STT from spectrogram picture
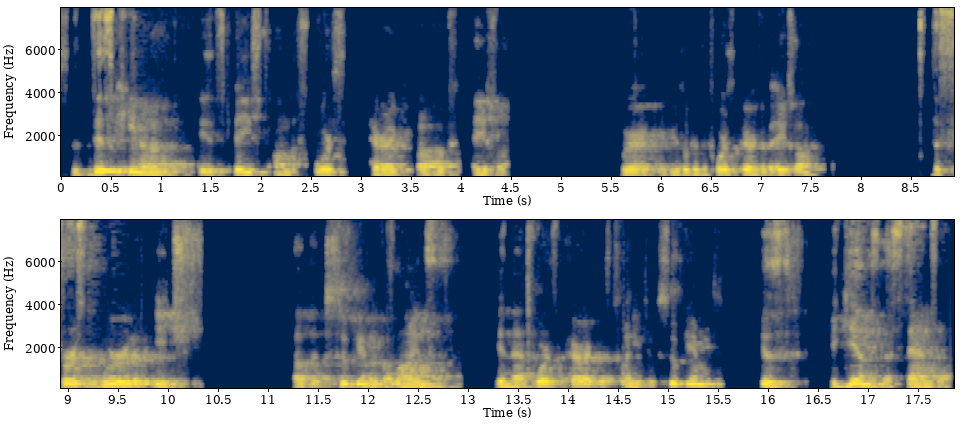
So this kina is based on the fourth parak of Eicha, where if you look at the fourth parak of Eicha, the first word of each of the psukim, of the lines in that fourth parak with 22 psukim, is begins a stanza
